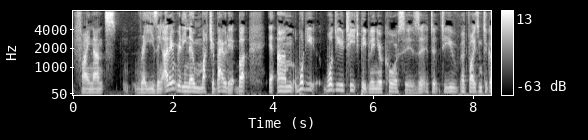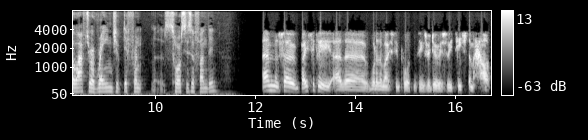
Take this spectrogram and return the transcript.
finance raising. I don't really know much about it, but um, what do you what do you teach people in your courses? Uh, do, do you advise them to go after a range of different uh, sources of funding? Um, so basically, uh, the one of the most important things we do is we teach them how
